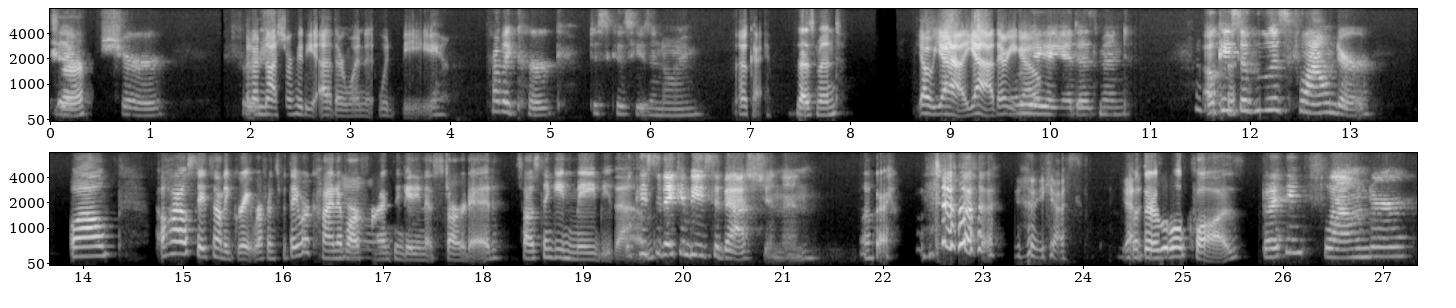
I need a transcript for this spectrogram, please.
sure. yeah, sure. but I'm not sure who the other one would be. Probably Kirk, just because he's annoying. Okay. Desmond. Oh yeah, yeah. There you Oh, go. Yeah, yeah, yeah, Desmond. Okay, so who is Flounder? Well, Ohio State's not a great reference, but they were kind of our friends in getting it started. So I was thinking maybe them. Okay, so they can be Sebastian then. Okay. yes. Yes. But they're little claws. But I think Flounder.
